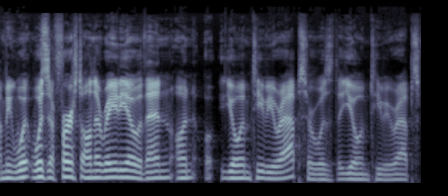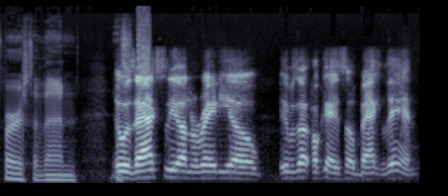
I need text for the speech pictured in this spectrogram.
I mean, what, was it first on the radio, then on Yo MTV Raps, or was the Yo MTV Raps first, and then? It was actually on the radio. It was uh, okay. So back then,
